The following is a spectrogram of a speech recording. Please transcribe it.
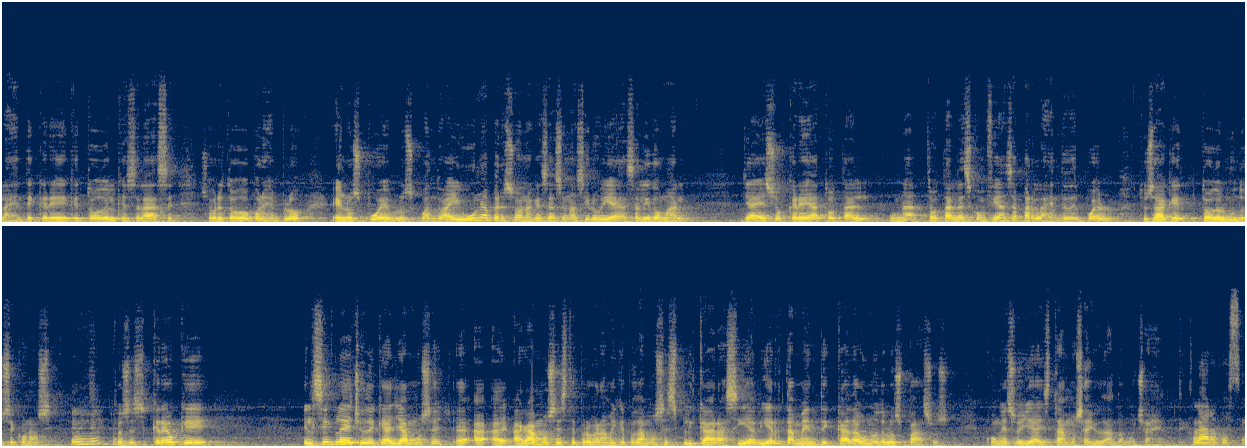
la gente cree que todo el que se la hace, sobre todo, por ejemplo, en los pueblos, cuando hay una persona que se hace una cirugía y ha salido mal, ya eso crea total, una total desconfianza para la gente del pueblo. Tú sabes que todo el mundo se conoce. Entonces, creo que el simple hecho de que hayamos hecho- a- hagamos este programa y que podamos explicar así abiertamente cada uno de los pasos, con eso ya estamos ayudando a mucha gente. Claro que sí,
